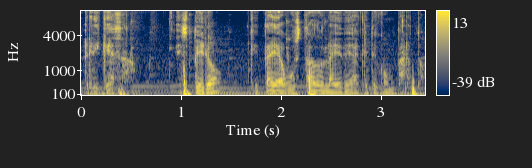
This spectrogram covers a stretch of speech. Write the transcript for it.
riqueza. Espero que te haya gustado la idea que te comparto.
